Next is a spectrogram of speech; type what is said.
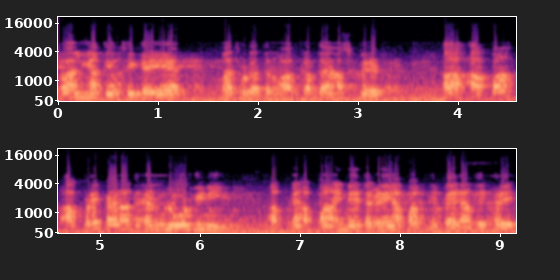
ਟਰਾਲੀਆਂ ਤੇ ਉੱਥੇ ਗਏ ਆ ਮੈਂ ਤੁਹਾਡਾ ਧੰਨਵਾਦ ਕਰਦਾ ਹਾਂ। ਸਪਿਰਿਟ ਆ ਆਪਾਂ ਆਪਣੇ ਪੈਰਾਂ ਤੇ ਖੜਨ ਨੂੰ ਲੋੜ ਵੀ ਨਹੀਂ। ਆਪਣੇ ਆਪਾਂ ਇੰਨੇ ਤਗੜੇ ਆ ਆਪਾਂ ਆਪਣੇ ਪੈਰਾਂ ਤੇ ਖੜੇ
